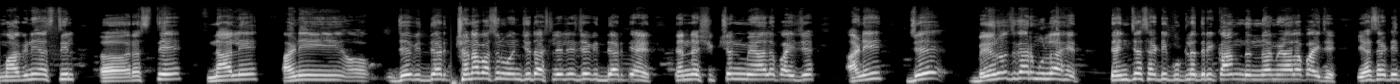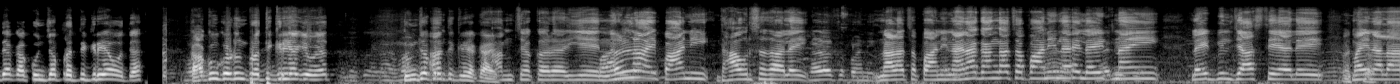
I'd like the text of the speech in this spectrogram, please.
मागणी असतील रस्ते नाले आणि जे विद्यार्थी क्षणापासून वंचित असलेले जे विद्यार्थी आहेत त्यांना शिक्षण मिळालं पाहिजे. आणि जे बेरोजगार मुलं आहेत त्यांच्यासाठी कुठलं तरी काम धंदा मिळाला पाहिजे. यासाठी त्या काकूंच्या प्रतिक्रिया होत्या. काकू कडून प्रतिक्रिया घेऊयात. तुमच्या प्रतिक्रिया काय? आमच्याकडे ये नळ नाही पाणी. दहा वर्ष झालंय. नळाचं पाणी. नळाचं पाणी नाही ना गंगाचं पाणी नाही लाइट नाही. लाइट बिल जास्त आले महिन्याला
